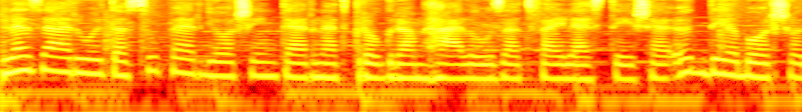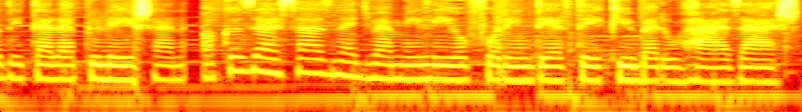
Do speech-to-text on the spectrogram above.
Lezárult a szupergyors internetprogram hálózat fejlesztése öt délborsodi településen, a közel 140 millió forint értékű beruházás.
